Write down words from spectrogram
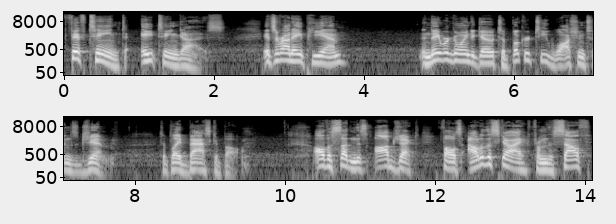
15 to 18 guys. It's around 8 p.m. and they were going to go to Booker T. Washington's gym to play basketball. All of a sudden this object falls out of the sky from the south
